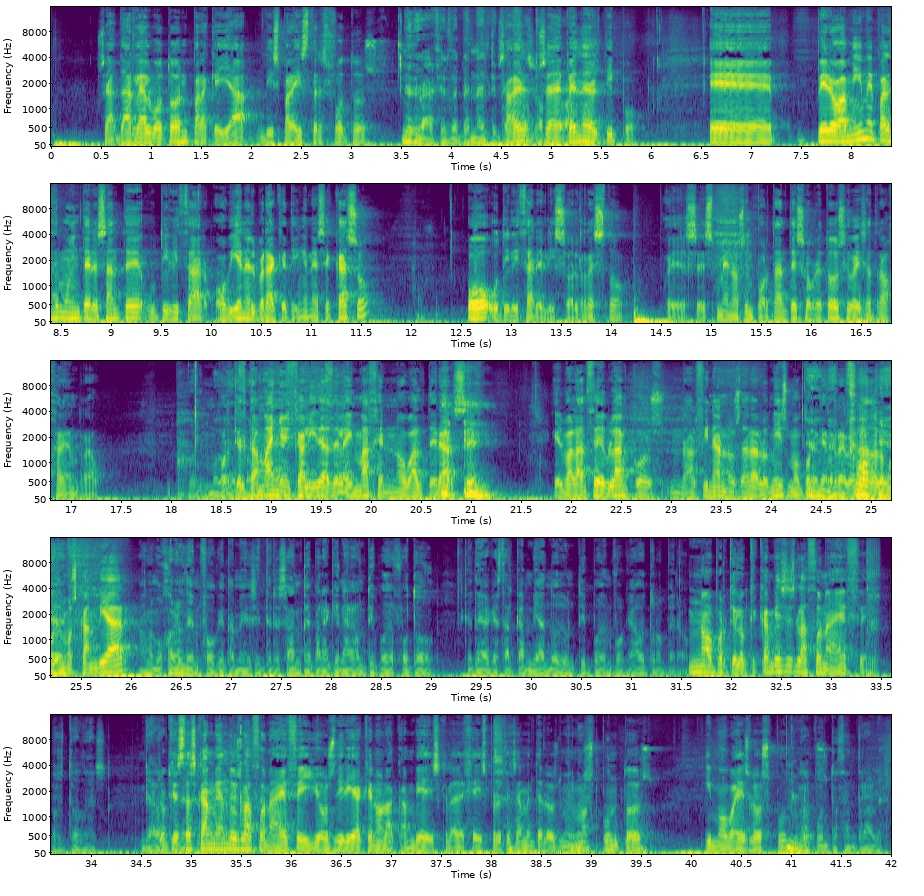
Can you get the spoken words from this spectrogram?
O sea, darle al botón para que ya disparéis tres fotos. Yo te iba a decir, depende del tipo. ¿Sabes? o sea, depende del tipo. Eh, pero a mí me parece muy interesante utilizar o bien el bracketing en ese caso o utilizar el ISO. El resto, pues es menos importante, sobre todo si vais a trabajar en RAW. Porque el tamaño y calidad de la imagen no va a alterarse. El balance de blancos al final nos dará lo mismo porque en revelado lo podemos cambiar. A lo mejor el de enfoque también es interesante para quien haga un tipo de foto que tenga que estar cambiando de un tipo de enfoque a otro, pero... No, porque lo que cambias es la zona F. Pues entonces... lo, que estás cambiando es la zona F y yo os diría que no la cambiéis, que la dejéis precisamente los mismos puntos y mováis los puntos. Los puntos centrales.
